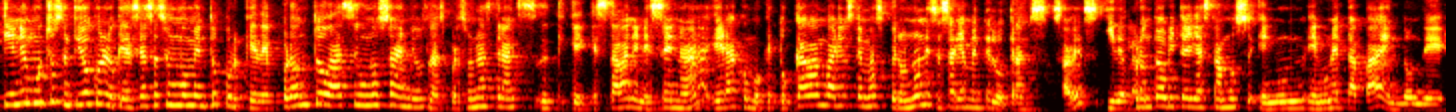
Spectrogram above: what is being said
tiene mucho sentido con lo que decías hace un momento, porque de pronto hace unos años las personas trans eh, que, estaban en escena era como que tocaban varios temas, pero no necesariamente lo trans, ¿sabes? Y de pronto ahorita ya estamos en, un, en una etapa en donde,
